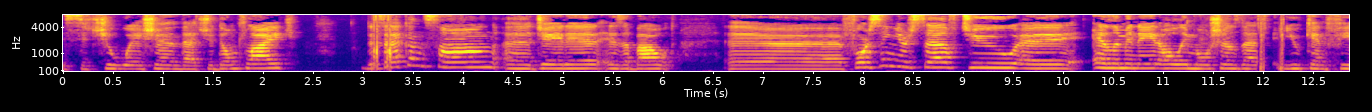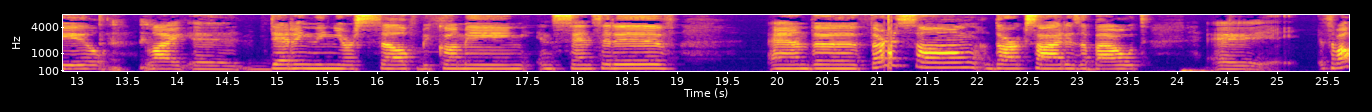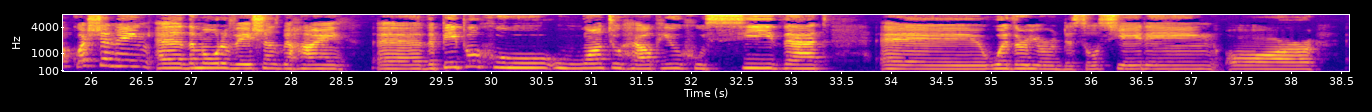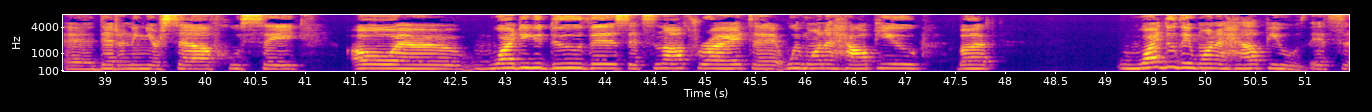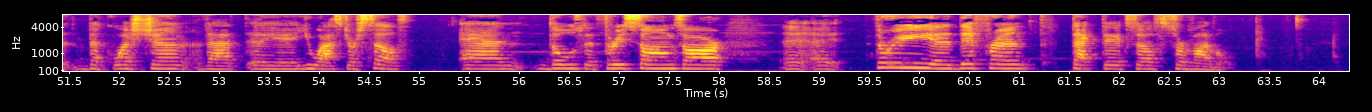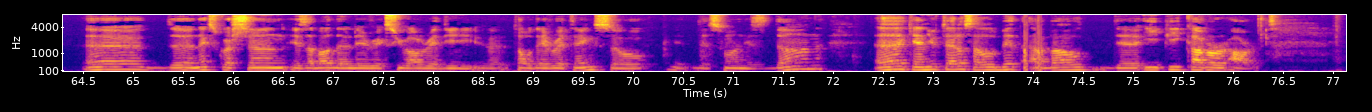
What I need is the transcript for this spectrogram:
situation that you don't like. The second song, uh, Jaded, is about uh, forcing yourself to uh, eliminate all emotions that you can feel, like uh, deadening yourself, becoming insensitive. And the third song, Dark Side, is about uh, it's about questioning uh, the motivations behind the people who want to help you, who see that uh, whether you're dissociating or uh, deadening yourself, who say, Oh, uh, why do you do this? It's not right. We want to help you, but why do they want to help you? It's the question that you ask yourself. And those three songs are three different tactics of survival. Uh, the next question is about the lyrics. You already uh, told everything, so this one is done. Uh, can you tell us a little bit about the EP cover art?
